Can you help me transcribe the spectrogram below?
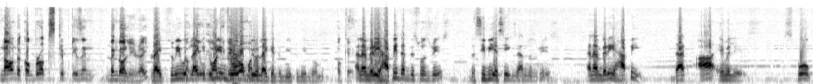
Now the Kokborok script is in Bengali, right? right, so we would No, like you- it you to want be in it in Ro- Roman. We would like it to be to be in Roman. Okay. And I'm very happy that this was raised. The CBSE E exams was raised, and I'm very happy that our MLAs spoke.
